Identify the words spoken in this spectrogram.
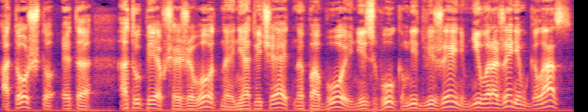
А то, что это отупевшее животное не отвечает на побои ни звуком, ни движением, ни выражением глаз,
